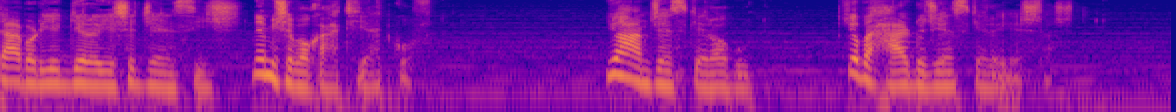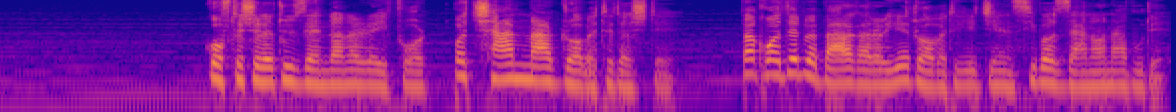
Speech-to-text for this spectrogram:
درباره گرایش جنسیش نمیشه با قطعیت گفت یا هم گرا بود یا به هر دو جنس گرایش داشت گفته شده تو زندان ریفورد با چند مرد رابطه داشته و قادر به برقراری رابطه جنسی با زنا نبوده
